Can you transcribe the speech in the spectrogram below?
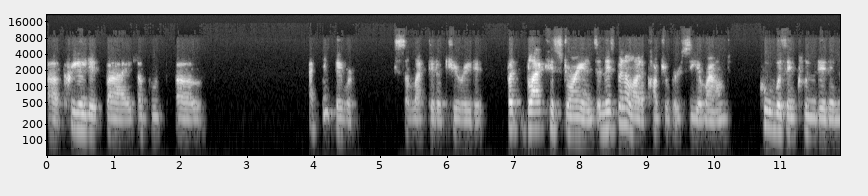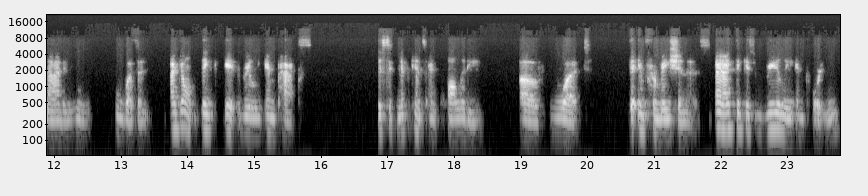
uh, created by a group of, I think they were selected or curated, but Black historians. And there's been a lot of controversy around who was included in that and who, who wasn't. I don't think it really impacts the significance and quality of what the information is. And I think it's really important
